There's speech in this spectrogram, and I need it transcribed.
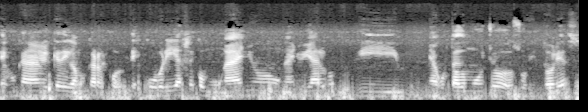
Es un canal que digamos que descubrí hace como un año, un año y algo, y me ha gustado mucho sus historias.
